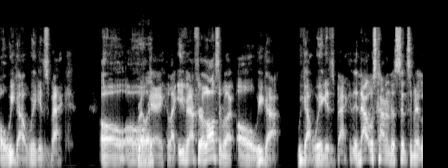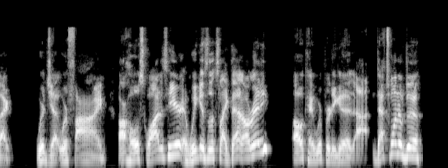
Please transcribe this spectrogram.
"Oh, we got Wiggins back." Oh, oh, really? okay. Like even after a loss, they were like, "Oh, we got we got Wiggins back," and that was kind of the sentiment. Like we're just we're fine. Our whole squad is here, and Wiggins looks like that already. Okay, we're pretty good. Uh, that's one of the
